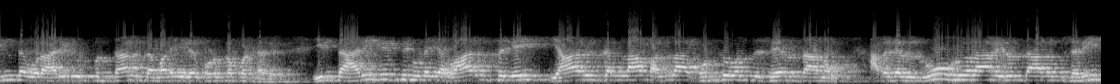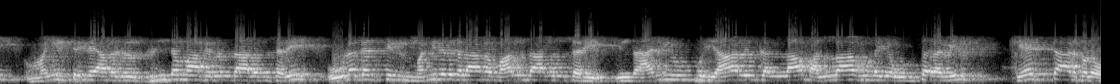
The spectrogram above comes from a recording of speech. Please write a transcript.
இந்த ஒரு அறிவிப்பு தான் அந்த மலையில கொடுக்கப்பட்டது. இந்த அறிவிப்பினுடைய வார்த்தையை யாருக்கெல்லாம் அல்லாஹ் கொண்டு வந்து சேர்ந்தானோ அவர்கள் ரூகுகளாக இருந்தாலும் சரி வயிற்றிலே அவர்கள் பிண்டமாக இருந்தாலும் சரி உலகத்தில் மனிதர்களாக வாழ்ந்தாலும் சரி இந்த அறிவிப்பு யாருக்கெல்லாம் அல்லாஹுடைய உத்தரவில் கேட்டார்களோ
